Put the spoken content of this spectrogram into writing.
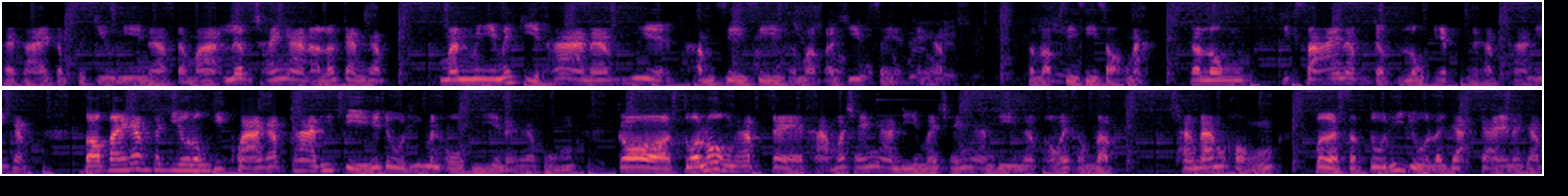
คล้ายๆกับสกิลนี้นะครับ แต่ว่าเลือกใช้งานเอาแล้วกันครับ มันมีไม่กี่ท่านะครับที่ทำ CC สำหรับอาชีพเศษนะครับสำหรับ CC 2 นะ ก็ลงคลิกซ้ายนะครับกับลง F นะครับท่านี้ครับ ต่อไปครับสกิลลงคลิกขวาครับท่าที่จีให้ดูที่มัน OP นะครับผมก็ตัวโล่งนะครับ แต่ถามว่าใช้งานดีไหมใช้งานดีนะครับเอาไว้สำหรับทางด้านของเปิดศัตรูที่อยู่ระยะไกลนะครับ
